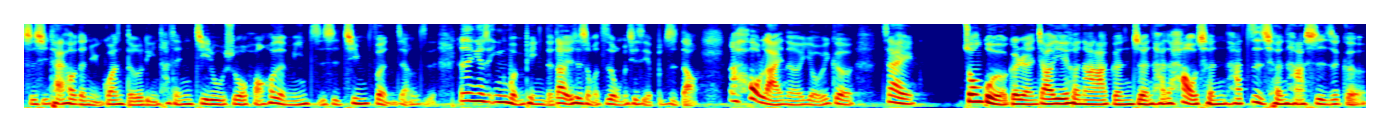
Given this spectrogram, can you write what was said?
慈禧太后的女官德林，她曾经记录说皇后的名字是金凤这样子，但是应该是英文拼的，到底是什么字，我们其实也不知道。那后来呢，有一个在中国有个人叫叶赫那拉根正，他就号称他自称他是这个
